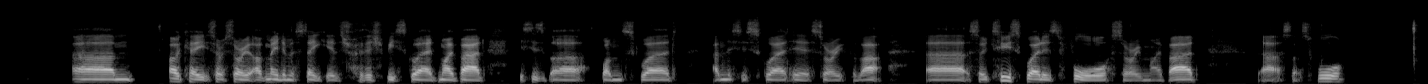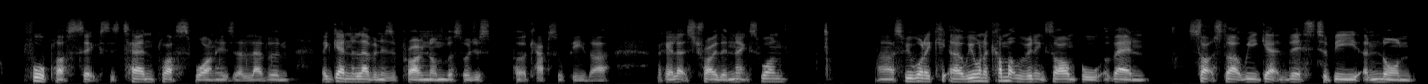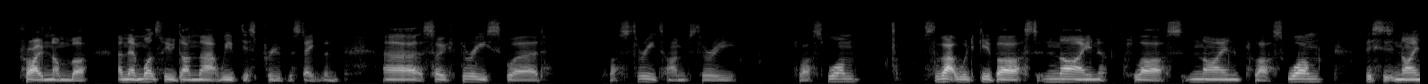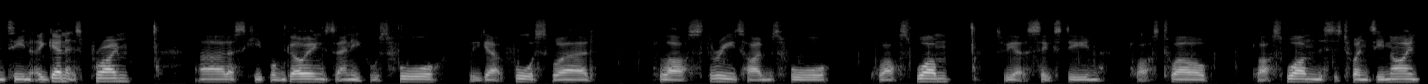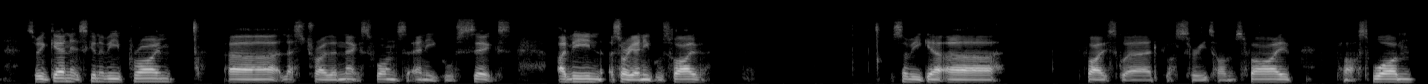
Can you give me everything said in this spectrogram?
Um, okay, so sorry, I've made a mistake here. This should be squared. My bad. This is uh, 1 squared, and this is squared here. Sorry for that. Uh, so 2 squared is 4. Sorry, my bad. Uh, so that's 4. 4 plus 6 is 10, plus 1 is 11. Again, 11 is a prime number, so I'll just put a capital P there. Okay, let's try the next one. Uh, so we want to uh, we want to come up with an example of n such that we get this to be a non-prime number, and then once we've done that, we've disproved the statement. Uh, so three squared plus three times three plus one. So that would give us nine plus nine plus one. This is 19. Again, it's prime. Uh, let's keep on going. So n equals four. We get four squared plus three times four plus one. So we get 16 plus 12 plus 1. This is 29. So again, it's going to be prime. Uh, let's try the next one. So n equals 6. I mean, sorry, n equals 5. So we get uh, 5 squared plus 3 times 5 plus 1.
